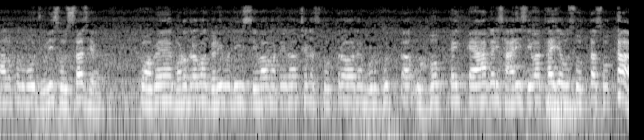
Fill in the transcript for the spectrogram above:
આ લોકોની બહુ જૂની સંસ્થા છે. તો અમે વડોદરામાં ઘણી બધી સેવા માટેના છે ને સ્ત્રોત્ર અને મૂળભૂત ઉદ્ભવ કંઈક ક્યાં આગળ સારી સેવા થાય છે, એવું શોધતા શોધતા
